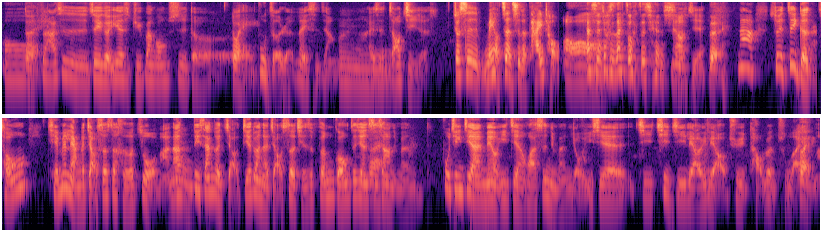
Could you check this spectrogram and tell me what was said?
哦，对，所以他是这个 ESG 办公室的对。负责人，类似这样，嗯，还是召集人，就是没有正式的 title 哦，但是就是在做这件事。了解，对。那所以这个从前面两个角色是合作嘛，那第三个角阶段的角色其实分工这件事上，你们父亲既然没有意见的话，是你们有一些机契机聊一聊去讨论出来的嘛？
